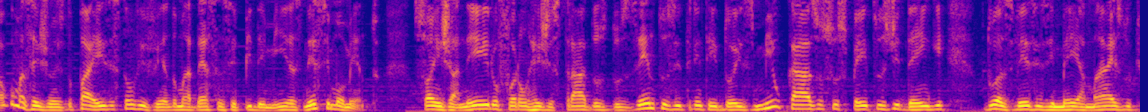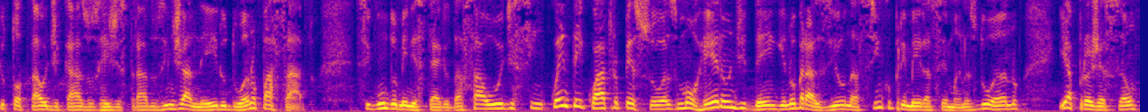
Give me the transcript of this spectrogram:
Algumas regiões do país estão vivendo uma dessas epidemias nesse momento. Só em janeiro foram registrados 232 mil casos suspeitos de dengue, duas vezes e meia mais do que o total de casos registrados em janeiro do ano passado. Segundo o Ministério da Saúde, 54 pessoas morreram de dengue no Brasil nas cinco primeiras semanas do ano e a projeção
